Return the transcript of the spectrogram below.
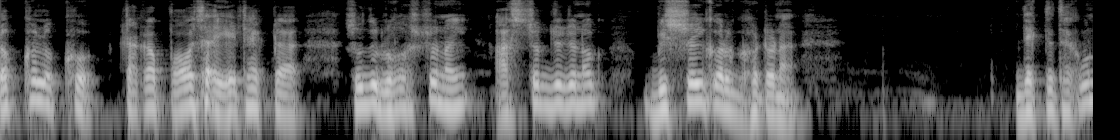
লক্ষ লক্ষ টাকা পাওয়া যায় এটা একটা শুধু রহস্য নয়, আশ্চর্যজনক, বিস্ময়কর ঘটনা। দেখতে থাকুন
